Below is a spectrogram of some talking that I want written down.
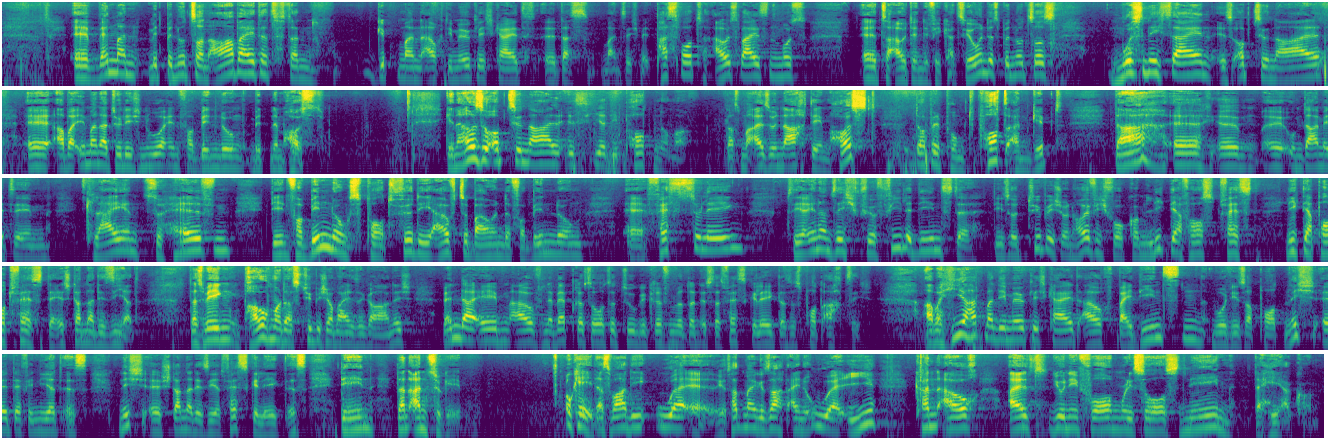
Äh, wenn man mit Benutzern arbeitet, dann gibt man auch die Möglichkeit, äh, dass man sich mit Passwort ausweisen muss äh, zur Authentifikation des Benutzers. Muss nicht sein, ist optional, aber immer natürlich nur in Verbindung mit einem Host. Genauso optional ist hier die Portnummer, dass man also nach dem Host Doppelpunkt Port angibt, da, äh, äh, um damit dem Client zu helfen, den Verbindungsport für die aufzubauende Verbindung äh, festzulegen. Sie erinnern sich, für viele Dienste, die so typisch und häufig vorkommen, liegt der Forst fest liegt der Port fest, der ist standardisiert. Deswegen braucht man das typischerweise gar nicht. Wenn da eben auf eine Webressource zugegriffen wird, dann ist das festgelegt, das ist Port 80. Aber hier hat man die Möglichkeit, auch bei Diensten, wo dieser Port nicht äh, definiert ist, nicht äh, standardisiert festgelegt ist, den dann anzugeben. Okay, das war die URL. Jetzt hat man gesagt, eine URI kann auch als Uniform Resource Name daherkommen.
